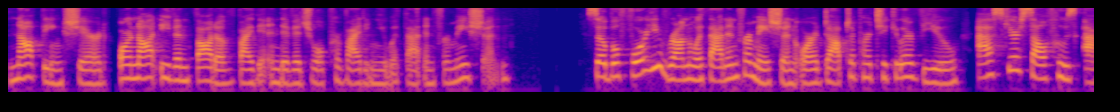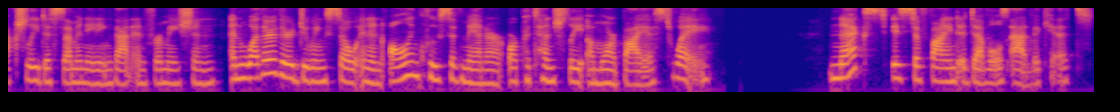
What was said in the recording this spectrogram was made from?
not being shared or not even thought of by the individual providing you with that information. So before you run with that information or adopt a particular view, ask yourself who's actually disseminating that information and whether they're doing so in an all inclusive manner or potentially a more biased way. Next is to find a devil's advocate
